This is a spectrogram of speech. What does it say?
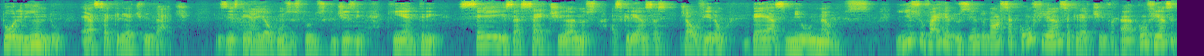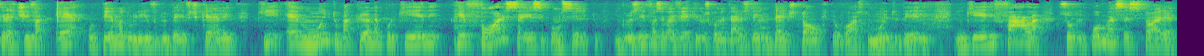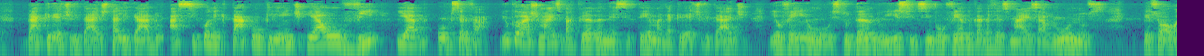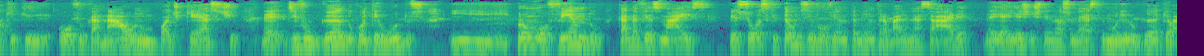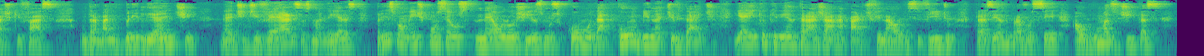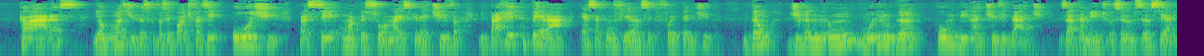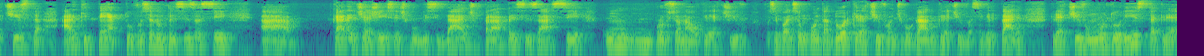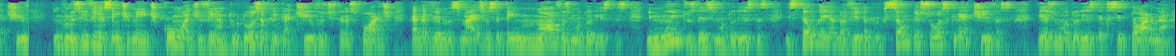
tolindo essa criatividade. Existem aí alguns estudos que dizem que entre 6 a 7 anos as crianças já ouviram 10 mil nãos. E isso vai reduzindo nossa confiança criativa. A confiança criativa é o tema do livro do David Kelly, que é muito bacana porque ele reforça esse conceito. Inclusive, você vai ver aqui nos comentários tem um TED Talk que eu gosto muito dele, em que ele fala sobre como essa história da criatividade está ligado a se conectar com o cliente e a ouvir e a observar. E o que eu acho mais bacana nesse tema da criatividade, e eu venho estudando isso e desenvolvendo cada vez mais alunos, pessoal aqui que ouve o canal, num podcast, né, divulgando conteúdos e promovendo cada vez mais pessoas que estão desenvolvendo também um trabalho nessa área, né? E aí a gente tem nosso mestre Murilo Gun, que eu acho que faz um trabalho brilhante, né, de diversas maneiras, principalmente com seus neologismos como da combinatividade. E aí que eu queria entrar já na parte final desse vídeo, trazendo para você algumas dicas claras e algumas dicas que você pode fazer hoje para ser uma pessoa mais criativa e para recuperar essa confiança que foi perdida. Então, dica número um, Murilo Gun, combinatividade. Exatamente, você não precisa ser artista, arquiteto, você não precisa ser a cara de agência de publicidade para precisar ser um, um, profissional criativo. Você pode ser um contador criativo, um advogado criativo, uma secretária criativa, um motorista criativo. Inclusive, recentemente, com o advento dos aplicativos de transporte, cada vez mais você tem novos motoristas. E muitos desses motoristas estão ganhando a vida porque são pessoas criativas. Desde o motorista que se torna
